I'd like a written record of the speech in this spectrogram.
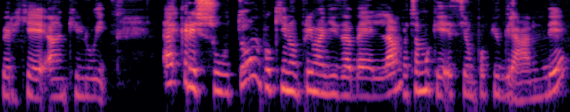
perché anche lui è cresciuto un pochino prima di Isabella, facciamo che sia un po' più grande.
